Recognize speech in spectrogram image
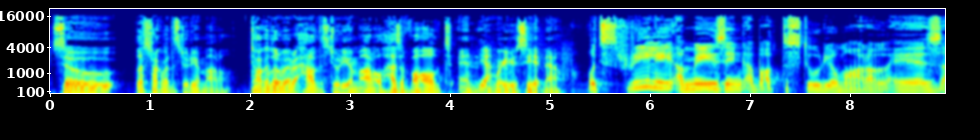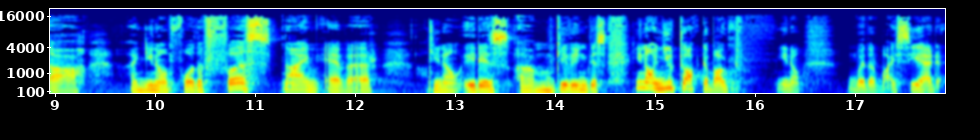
So let's talk about the studio model. Talk a little bit about how the studio model has evolved and, yeah. and where you see it now. What's really amazing about the studio model is, uh, you know, for the first time ever, you know, it is, um, giving this, you know, and you talked about, you know, whether YC add,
